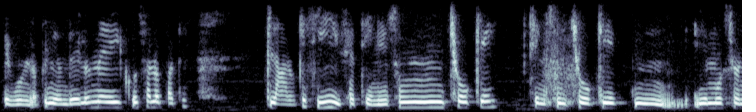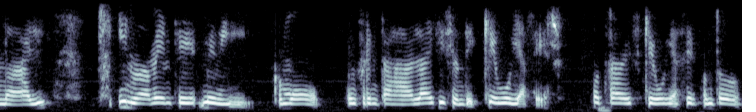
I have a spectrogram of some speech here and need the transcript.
según la opinión de los médicos alópatas, claro que sí, o sea, tienes un choque, tienes un choque mm, emocional y nuevamente me vi como enfrentada a la decisión de qué voy a hacer, otra vez qué voy a hacer con todo.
